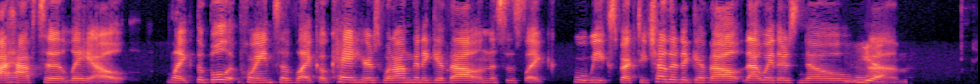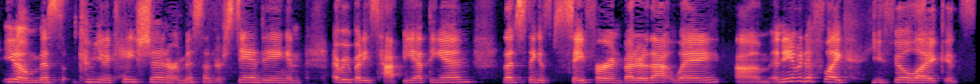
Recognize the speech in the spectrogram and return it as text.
i have to lay out like the bullet points of like okay here's what i'm going to give out and this is like what we expect each other to give out. That way there's no yeah. um, you know miscommunication or misunderstanding and everybody's happy at the end. I just think it's safer and better that way. Um, and even if like you feel like it's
